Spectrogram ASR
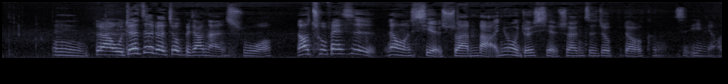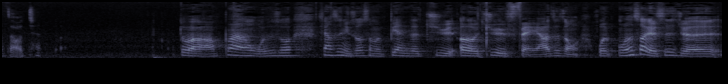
嗯，对啊，我觉得这个就比较难说。然后除非是那种血栓吧，因为我觉得血栓这就比较有可能是疫苗造成的。对啊，不然我是说，像是你说什么变得巨饿、巨肥啊这种，我我那时候也是觉得。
